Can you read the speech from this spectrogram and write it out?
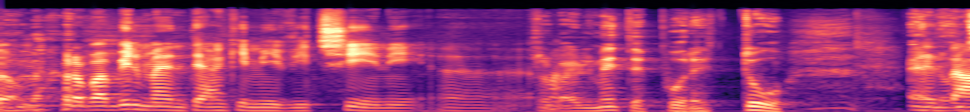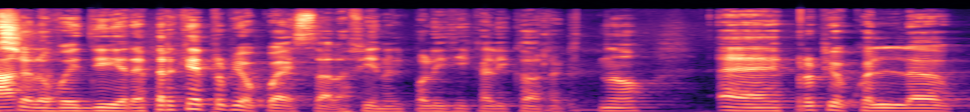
insomma. probabilmente anche i miei vicini. Eh, Probabilmente ma... pure tu. E Esatto. non ce lo vuoi dire, perché è proprio questo alla fine il politically correct, no? È proprio quel,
